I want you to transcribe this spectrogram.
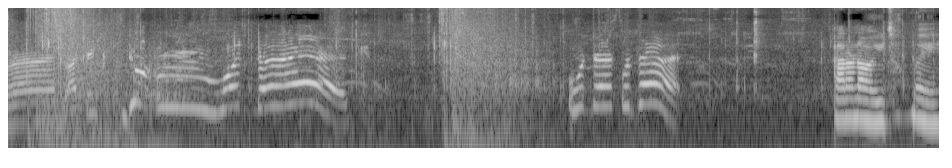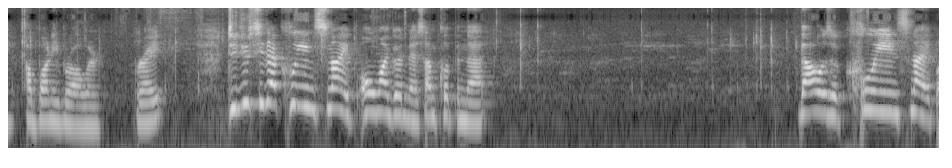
And I think, dude, mm, what the heck? What the heck was that? I don't know, you told me. A bunny brawler, right? Did you see that clean snipe? Oh my goodness, I'm clipping that. That was a clean snipe.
